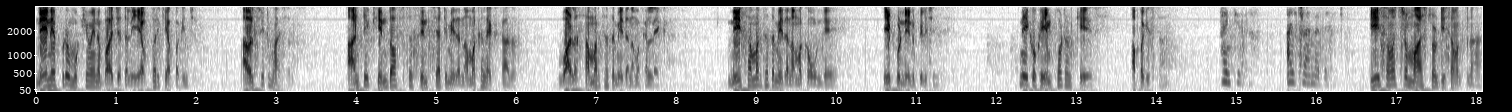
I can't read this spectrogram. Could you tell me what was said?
నేనెప్పుడు ముఖ్యమైన బాధ్యతల్ని ఎవ్వరికీ అప్పగించను. ఐ విల్ సీట్ మై సెల్ఫ్ అంటే కింద ఆఫీసర్ సిన్సియారిటీ మీద నమ్మకం లేక కాదు వాళ్ళ సమర్థత మీద నమ్మకం లేక. నీ సమర్థత మీద నమ్మకం ఉండే ఇప్పుడు నేను పిలిచింది. నీకు ఒక ఇంపార్టెంట్ కేస్ అప్పగిస్తాను. Thank you sir I try my best ఈ సంవత్సరం మార్చ్ ట్వంటీ సెవెంత్న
